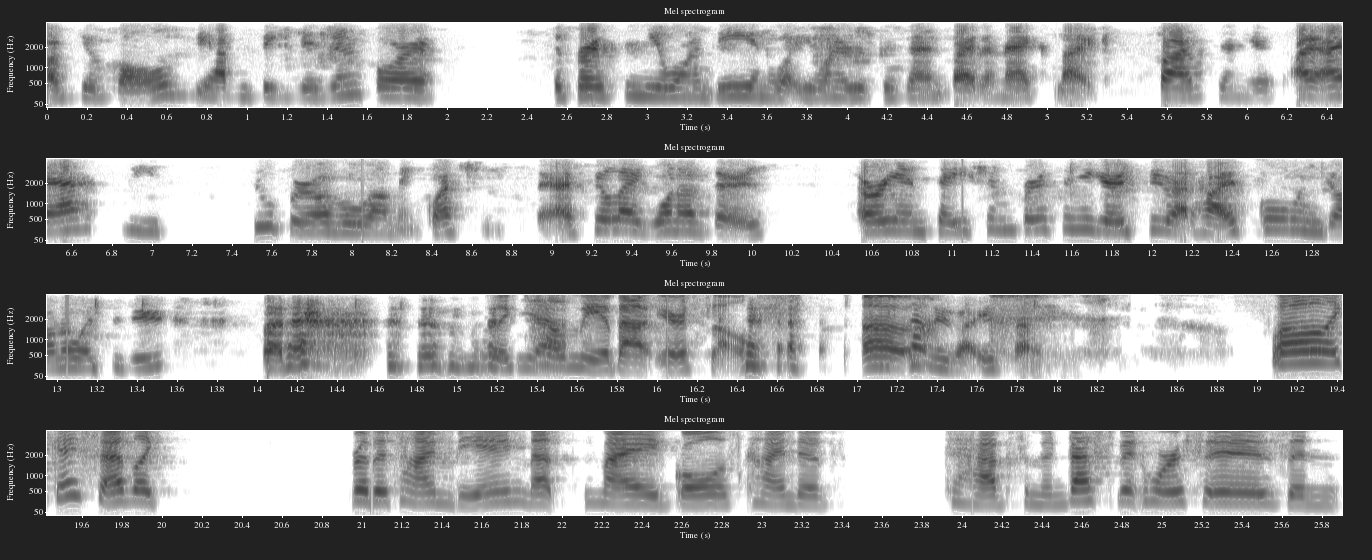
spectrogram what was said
of your goals? Do you have a big vision for the person you want to be and what you want to represent by the next like five, ten years? I, I ask these super overwhelming questions there. I feel like one of those orientation person you go to at high school when you don't know what to do. But, but Like, yeah, tell me about yourself. Tell um, me about yourself. well, like I said, like for the time being, that my goal is kind of to have some investment horses and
